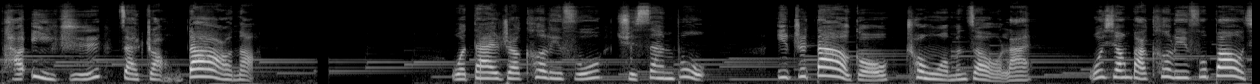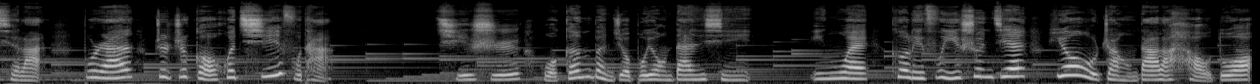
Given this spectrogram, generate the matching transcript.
他一直在长大呢。”我带着克里夫去散步，一只大狗冲我们走来。我想把克里夫抱起来，不然这只狗会欺负他。其实我根本就不用担心。因为克里夫一瞬间又长大了好多。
